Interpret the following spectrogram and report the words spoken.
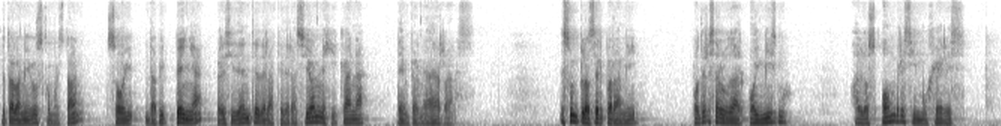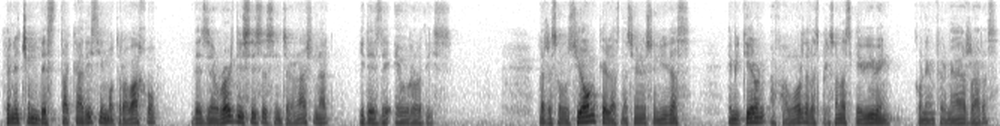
¿Qué tal amigos? ¿Cómo están? Soy David Peña, presidente de la Federación Mexicana de Enfermedades Raras. Es un placer para mí poder saludar hoy mismo a los hombres y mujeres que han hecho un destacadísimo trabajo desde Rare Diseases International y desde Eurodis. La resolución que las Naciones Unidas emitieron a favor de las personas que viven con enfermedades raras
